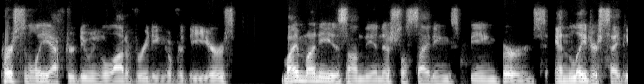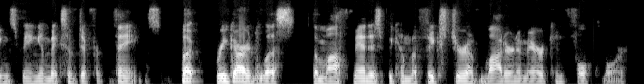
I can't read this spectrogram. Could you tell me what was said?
Personally, after doing a lot of reading over the years, my money is on the initial sightings being birds and later sightings being a mix of different things. But regardless, the Mothman has become a fixture of modern American folklore.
